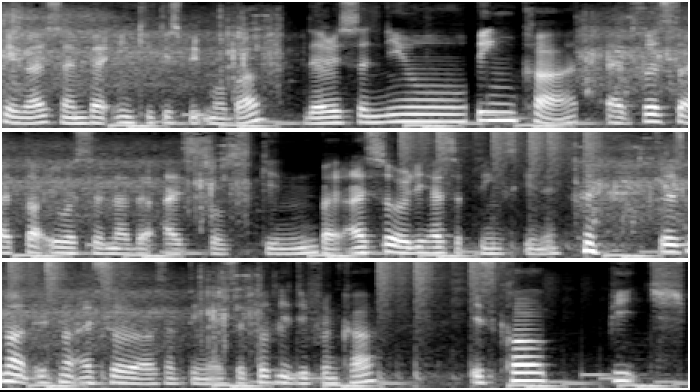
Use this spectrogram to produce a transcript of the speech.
Okay guys, I'm back in QQ Speed Mobile. There is a new pink car. At first I thought it was another ISO skin, but ISO already has a pink skin. Eh? so it's not it's not ISO or something, it's a totally different car. It's called Peach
